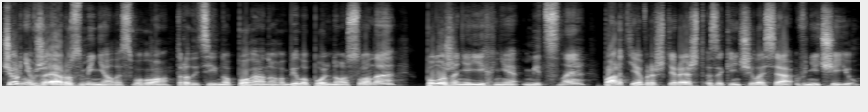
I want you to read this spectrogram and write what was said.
Чорні вже розміняли свого традиційно поганого білопольного слона, положення їхнє міцне, партія, врешті-решт, закінчилася в нічию.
